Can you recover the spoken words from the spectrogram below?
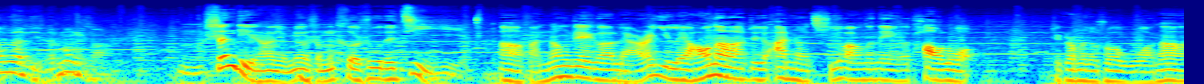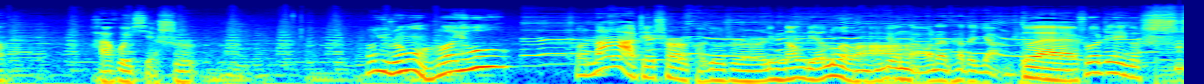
问问你的梦想是嗯，身体上有没有什么特殊的技艺？啊？反正这个俩人一聊呢，这就按照齐王的那个套路，这哥们儿就说我呢还会写诗。说玉真公主说哟，说那这事儿可就是另当别论了啊。又挠着他的痒处。，对，说这个诗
